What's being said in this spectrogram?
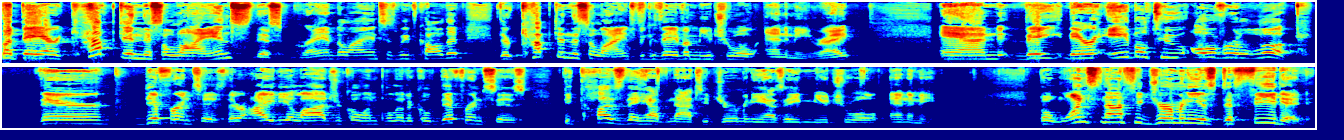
But they are kept in this alliance, this grand alliance as we've called it, they're kept in this alliance because they have a mutual enemy, right? And they, they're able to overlook their differences, their ideological and political differences, because they have Nazi Germany as a mutual enemy. But once Nazi Germany is defeated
